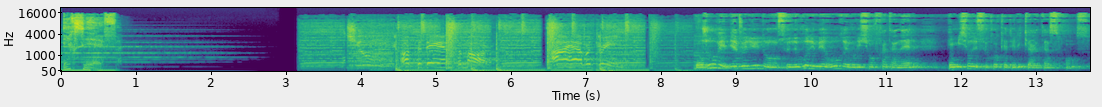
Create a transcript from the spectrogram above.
RCF. Bonjour et bienvenue dans ce nouveau numéro Révolution fraternelle, émission du Secours catholique Caritas France.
